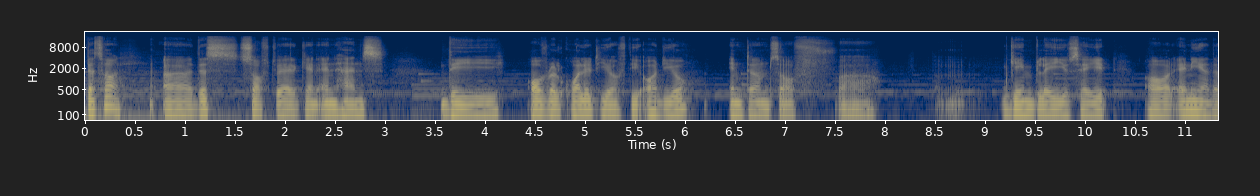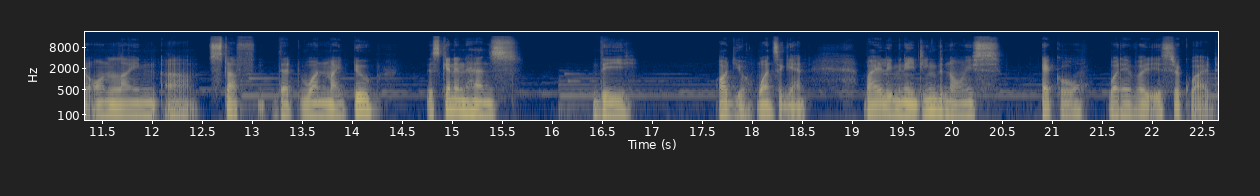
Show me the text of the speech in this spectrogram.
that's all uh, this software can enhance the overall quality of the audio in terms of uh, gameplay you say it or any other online uh, stuff that one might do. This can enhance the audio once again by eliminating the noise echo whatever is required.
